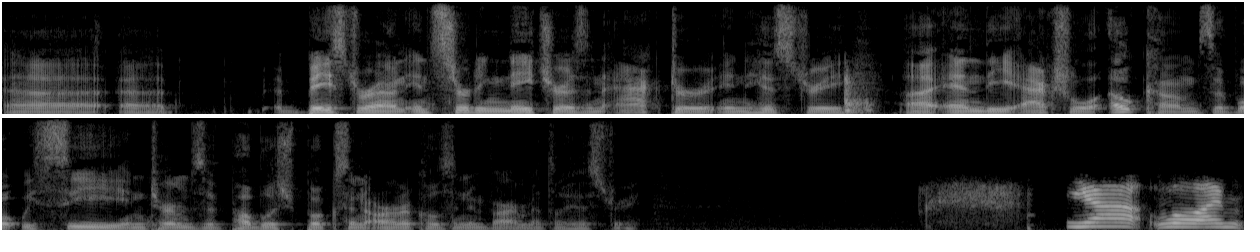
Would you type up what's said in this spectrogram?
uh, based around inserting nature as an actor in history uh, and the actual outcomes of what we see in terms of published books and articles in environmental history. Yeah, well, I'm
